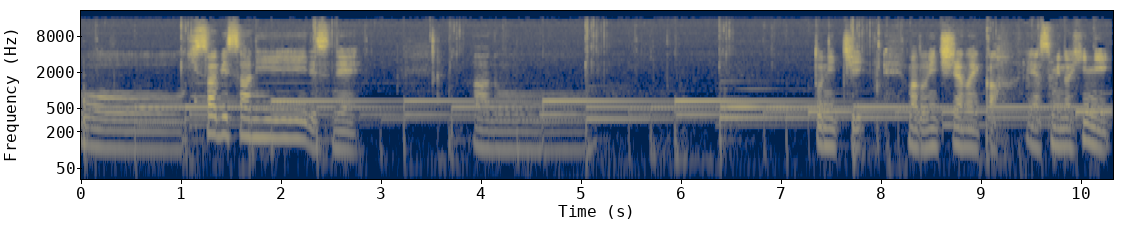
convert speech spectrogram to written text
お久々にですねあの土日まあ土日じゃないか。休みの日に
